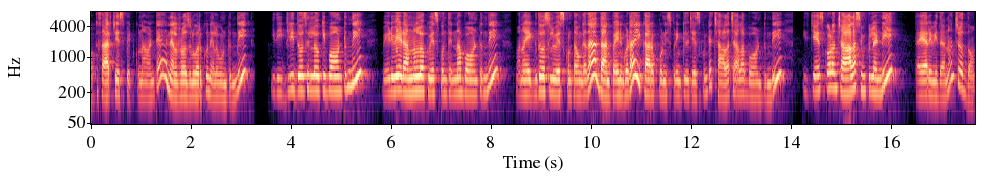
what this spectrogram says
ఒక్కసారి చేసి పెట్టుకున్నామంటే నెల రోజుల వరకు నిలవ ఉంటుంది. ఇది ఇడ్లీ దోశల్లోకి బాగుంటుంది. వేడివేడి అన్నంలోకి వేసుకొని తిన్నా బాగుంటుంది. మనం ఎగ్ దోశలు వేసుకుంటాం కదా దానిపైన కూడా ఈ కారపొడిని స్ప్రింకిల్ చేసుకుంటే చాలా చాలా బాగుంటుంది. ఇది చేసుకోవడం చాలా సింపుల్ అండి. తయారీ విధానం చూద్దాం.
